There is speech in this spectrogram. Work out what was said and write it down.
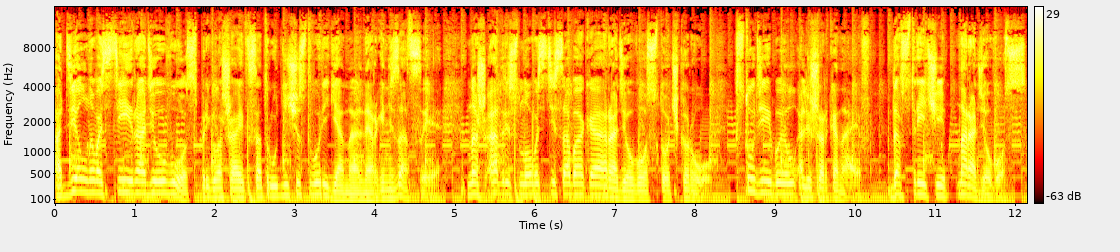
Отдел новостей «Радио ВОЗ» приглашает к сотрудничеству региональной организации. Наш адрес новости собака радиовоз.ру. В студии был Алишер Канаев. До встречи на «Радио ВОЗ».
